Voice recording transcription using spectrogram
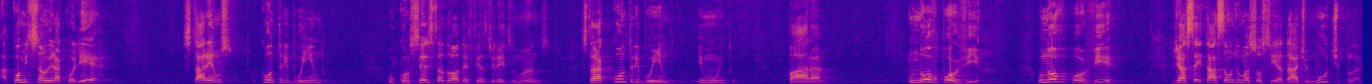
a comissão irá colher, estaremos contribuindo, o Conselho Estadual de Defesa dos Direitos Humanos estará contribuindo, e muito, para um novo porvir. O novo porvir de aceitação de uma sociedade múltipla,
